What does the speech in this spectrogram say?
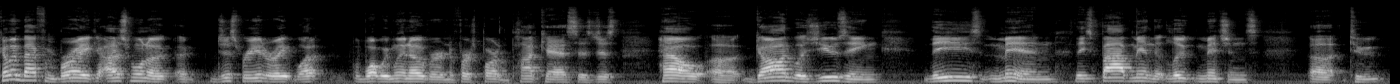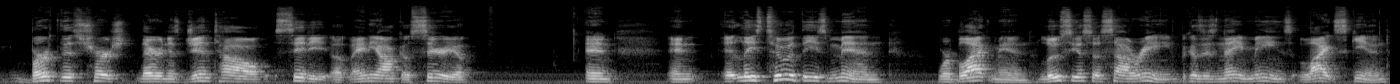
Coming back from break, I just want to uh, just reiterate what what we went over in the first part of the podcast is just how uh, God was using these men, these five men that Luke mentions, uh, to birth this church there in this Gentile city of Antioch of Syria, and and at least two of these men were black men. Lucius of Cyrene, because his name means light skinned,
